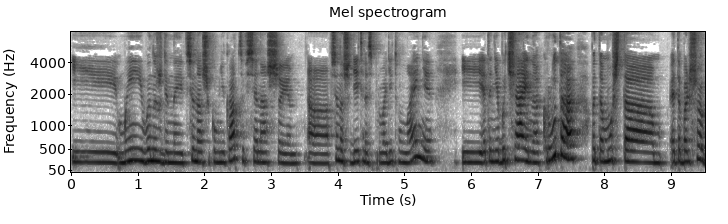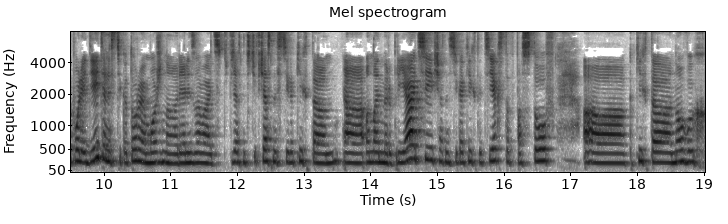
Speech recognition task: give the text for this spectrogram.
и мы вынуждены всю нашу коммуникацию, все наши, э, всю нашу деятельность проводить в онлайне, и это необычайно круто, потому что это большое поле деятельности, которое можно реализовать, в частности, в частности каких-то э, онлайн-мероприятий, в частности каких-то текстов, постов, э, каких-то новых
